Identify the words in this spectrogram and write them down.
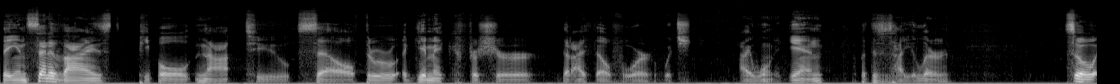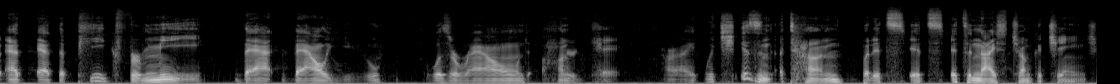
they incentivized people not to sell through a gimmick for sure that I fell for, which I won't again, but this is how you learn. So at, at the peak for me, that value was around 100k, all right, which isn't a ton, but it's it's it's a nice chunk of change.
